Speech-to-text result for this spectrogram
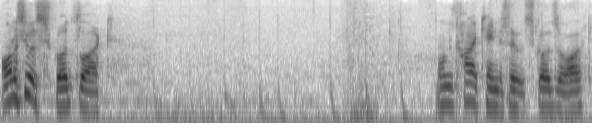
I wanna see what squad's like. I'm kinda keen to see what squads are like.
